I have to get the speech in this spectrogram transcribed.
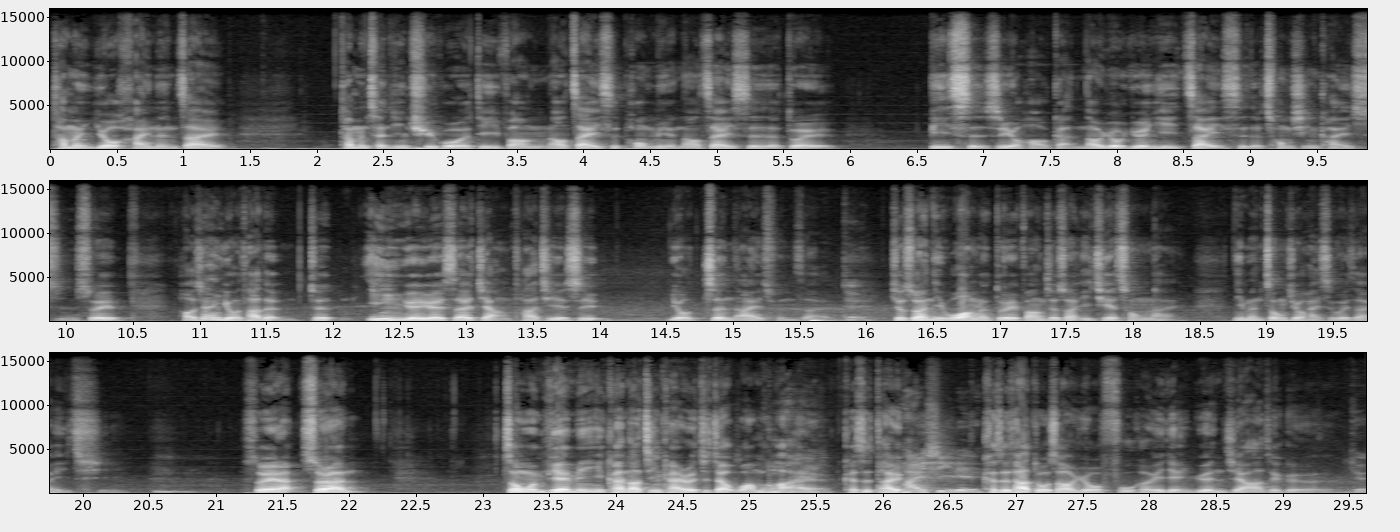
他们又还能在他们曾经去过的地方，然后再一次碰面，然后再一次的对彼此是有好感，然后又愿意再一次的重新开始，所以好像有他的，就隐隐约约是在讲他其实是有真爱存在的。对，就算你忘了对方，就算一切重来，你们终究还是会在一起。嗯虽然虽然中文片名一看到金凯瑞就叫王王牌牌，可是他王牌系列，可是他多少有符合一点冤家这个对，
